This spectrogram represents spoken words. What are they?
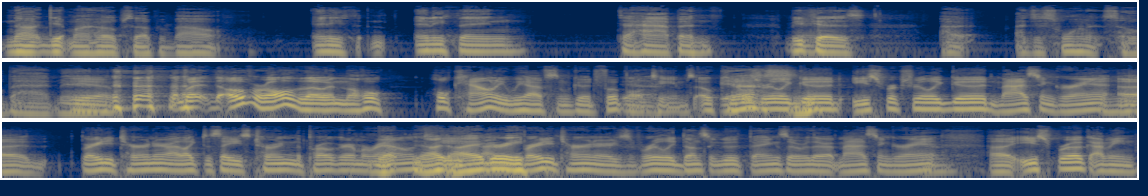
not get my hopes up about anything anything to happen because I I just want it so bad, man. Yeah, but overall though, in the whole whole county, we have some good football Yeah. teams. Oak Hill's Yes. really good. Eastbrook's really good. Madison Grant, Mm-hmm. uh, Brady Turner. I like to say he's turning the program around. I- He- I agree. Brady Turner has really done some good things over there at Madison Grant. Uh, Eastbrook, I mean,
